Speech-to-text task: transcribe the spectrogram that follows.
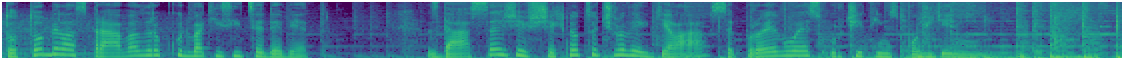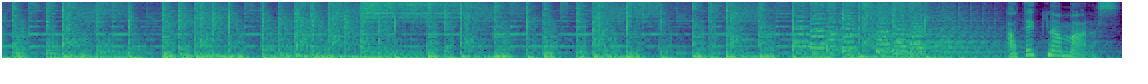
Toto byla zpráva z roku 2009. Zdá se, že všechno, co člověk dělá, se projevuje s určitým spožděním. A teď na Mars.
